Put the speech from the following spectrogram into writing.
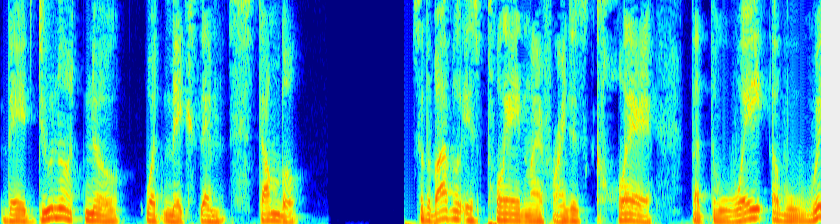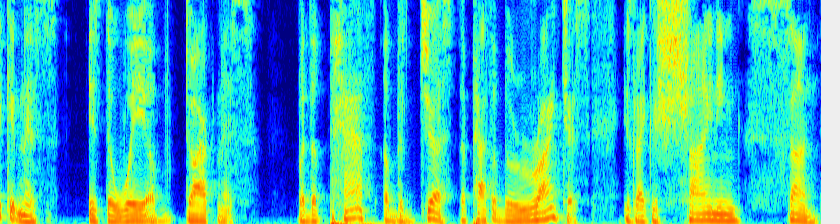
They do not know what makes them stumble. So the Bible is plain, my friends. It's clear that the way of wickedness is the way of darkness. But the path of the just, the path of the righteous is like a shining sun.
